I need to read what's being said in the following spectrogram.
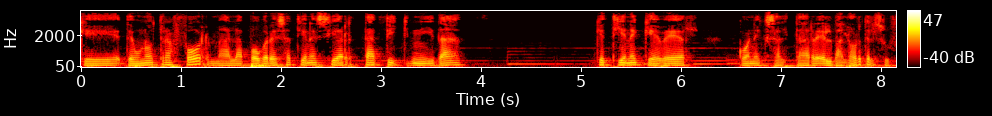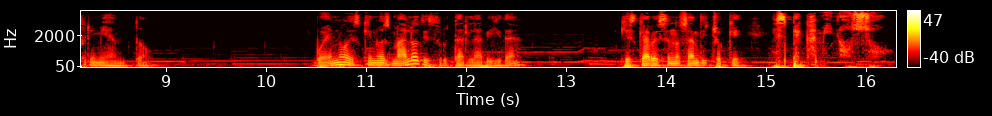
que de una otra forma la pobreza tiene cierta dignidad que tiene que ver con exaltar el valor del sufrimiento. Bueno, es que no es malo disfrutar la vida, que es que a veces nos han dicho que es pecaminoso.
